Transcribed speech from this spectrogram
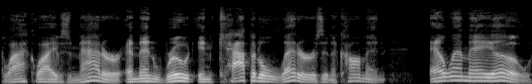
Black Lives Matter and then wrote in capital letters in a comment, LMAO,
